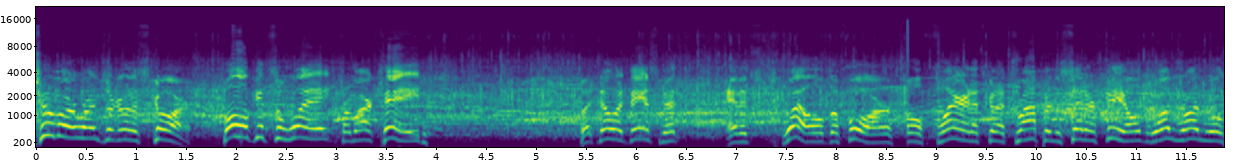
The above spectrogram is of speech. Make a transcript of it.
Two more runs are going to score. Ball gets away from Arcade, but no advancement, and it's 12 to 4. Little flare that's going to drop in the center field. One run will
